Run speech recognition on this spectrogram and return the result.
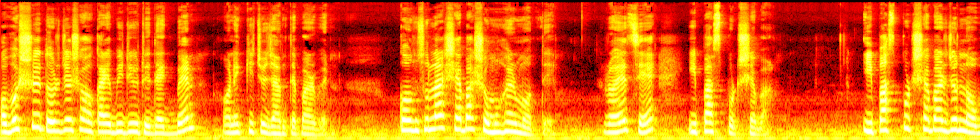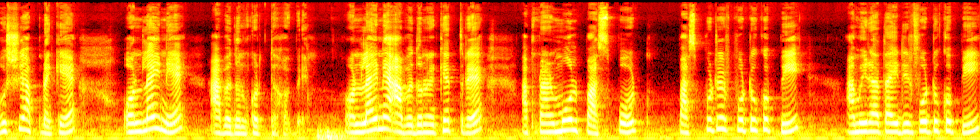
অবশ্যই ধৈর্য সহকারে ভিডিওটি দেখবেন, অনেক কিছু জানতে পারবেন। কনসুলার সেবা সমূহের মধ্যে রয়েছে ই পাসপোর্ট সেবা। ই পাসপোর্ট সেবার জন্য অবশ্যই আপনাকে অনলাইনে আবেদন করতে হবে। অনলাইনে আবেদনের ক্ষেত্রে আপনার মূল পাসপোর্ট, পাসপোর্টের ফটোকপি, আমিরাত আইডির ফটোকপি,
